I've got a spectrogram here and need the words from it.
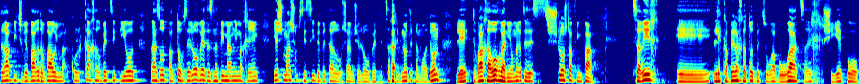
דראפיץ' וברדה באו עם כל כך הרבה ציפיות ואז עוד פעם טוב זה לא עובד אז נביא מאמנים אחרים יש משהו בסיסי בביתר ירושלים שלא עובד וצריך אה. לבנות את המועדון לטווח ארוך ואני אומר את זה שלושת אלפים פעם צריך אה, לקבל החלטות בצורה ברורה צריך שיהיה פה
